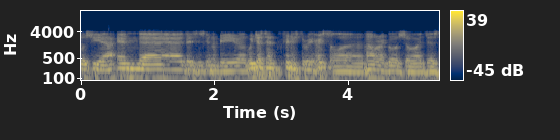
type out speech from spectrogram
Lucia, and uh, this is gonna be. Uh, we just had finished the rehearsal uh, an hour ago, so I just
